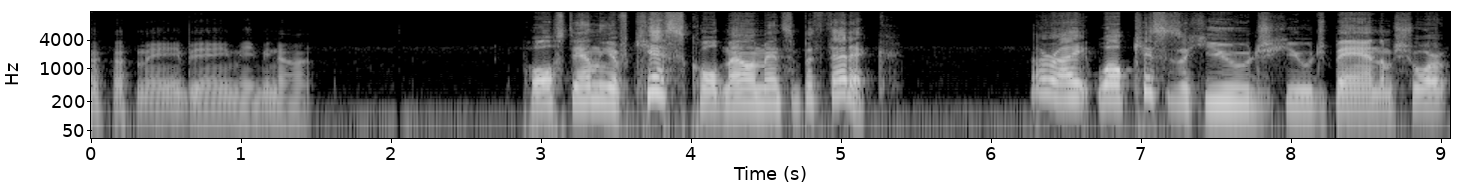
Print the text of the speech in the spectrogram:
maybe, maybe not. Paul Stanley of Kiss called Marilyn Manson pathetic. Alright, well, Kiss is a huge, huge band. I'm sure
